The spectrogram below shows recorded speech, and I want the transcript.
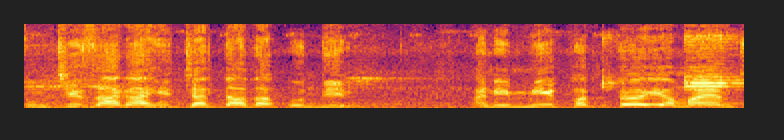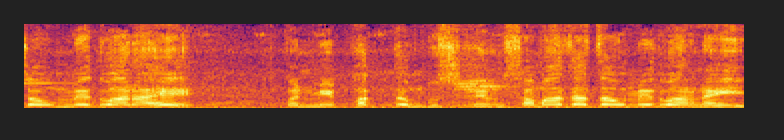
तुमची जागा ही जनता दाखवून देईल. आणि मी फक्त एम आय एमचा उमेदवार आहे पण मी फक्त मुस्लिम समाजाचा उमेदवार नाही.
